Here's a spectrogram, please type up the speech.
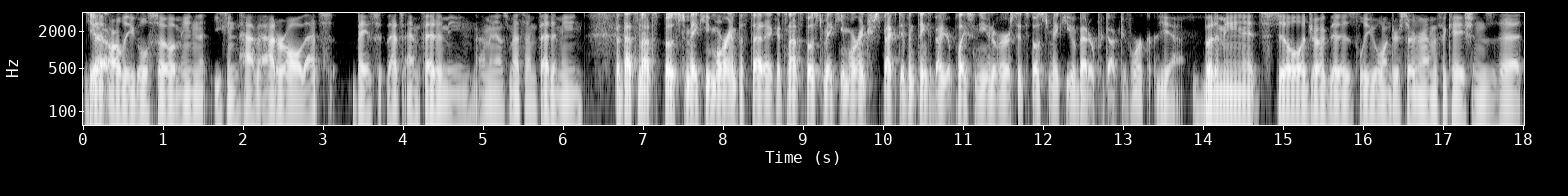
yeah. that are legal. So I mean, you can have Adderall. That's basic. That's amphetamine. I mean, that's methamphetamine. But that's not supposed to make you more empathetic. It's not supposed to make you more introspective and think about your place in the universe. It's supposed to make you a better productive worker. Yeah, but I mean, it's still a drug that is legal under certain ramifications. That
